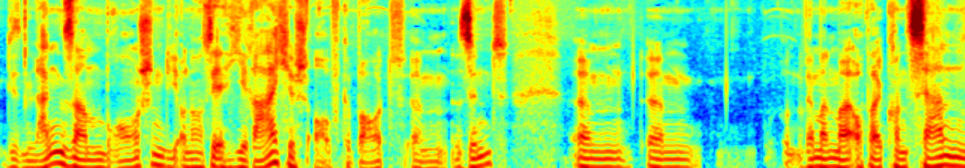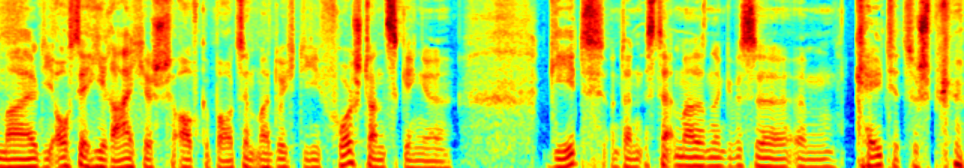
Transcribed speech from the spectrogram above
diesen langsamen Branchen, die auch noch sehr hierarchisch aufgebaut ähm, sind. Ähm, ähm, und wenn man mal auch bei Konzernen mal, die auch sehr hierarchisch aufgebaut sind, mal durch die Vorstandsgänge geht und dann ist da immer so eine gewisse ähm, Kälte zu spüren,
